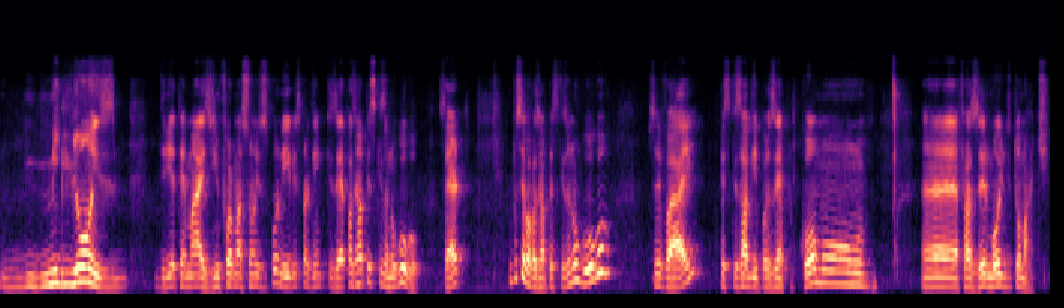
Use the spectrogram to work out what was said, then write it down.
milhões, diria até mais, de informações disponíveis para quem quiser fazer uma pesquisa no Google, certo? E você vai fazer uma pesquisa no Google, você vai pesquisar ali, por exemplo, como é, fazer molho de tomate.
